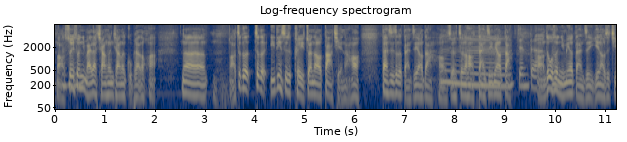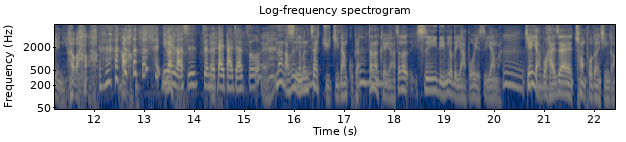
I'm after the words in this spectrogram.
啊，所以说你买到强很强的股票的话。那啊，这个这个一定是可以赚到大钱的哈，但是这个胆子要大，好，这这个好，胆子一定要大嗯，真的啊。如果说你没有胆子，严老师借你，好不好？好，因为老师真的带大家做，哎，那老师你能不能再举几档股票？当然可以啊，这个四一零六的亚博也是一样嘛。嗯，今天亚博还在创破断新高，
